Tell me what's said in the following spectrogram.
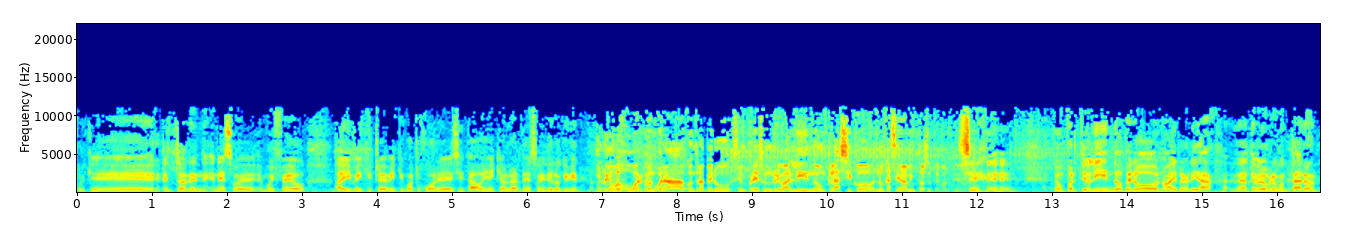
porque eh, entrar en, en eso es, es muy feo, hay 23, 24 jugadores citados y hay que hablar de eso y de lo que viene. ¿Cómo jugar contra, contra Perú? Siempre es un rival lindo, un clásico, nunca se ve amistoso este partido. Sí, es un partido lindo, pero no hay realidad. Antes me lo preguntaron,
